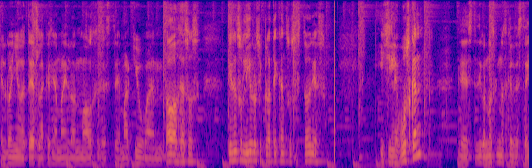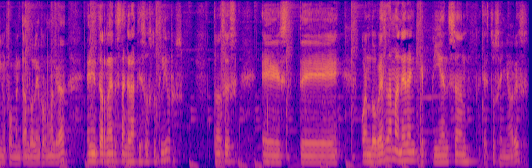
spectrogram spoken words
el dueño de Tesla que se llama Elon Musk, este, Mark Cuban, todos esos tienen sus libros y platican sus historias. Y si le buscan, este, digo, no es, no es que les estén fomentando la informalidad, en internet están gratis sus libros. Entonces, este, cuando ves la manera en que piensan estos señores,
